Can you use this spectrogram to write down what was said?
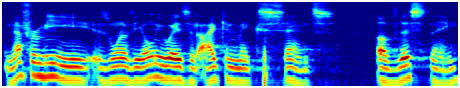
And that for me is one of the only ways that I can make sense of this thing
